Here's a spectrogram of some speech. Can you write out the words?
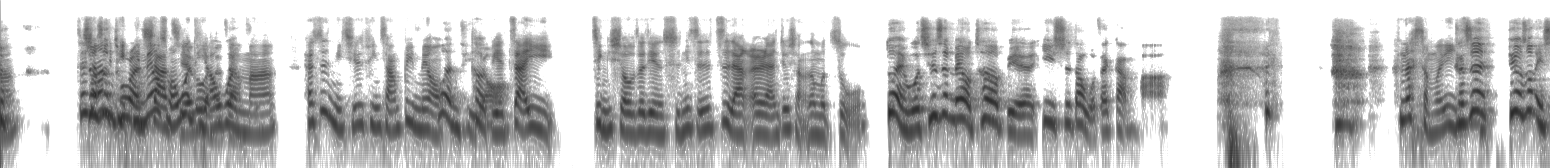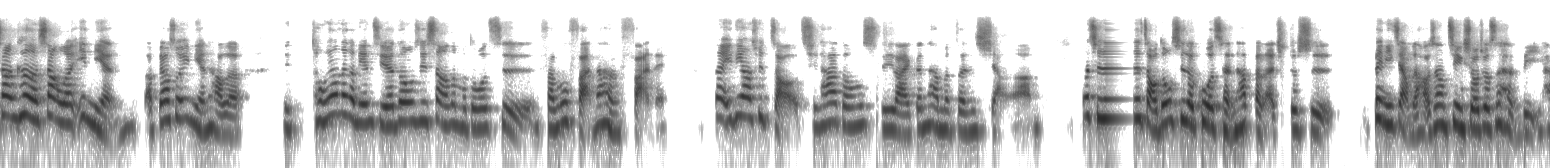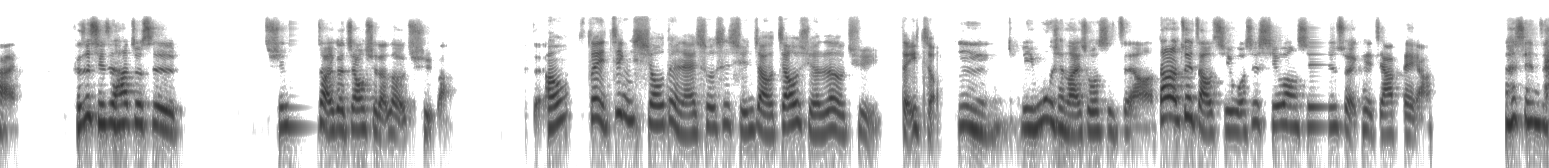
就是突然你没有什么问题要问吗？还是你其实平常并没有特别在意进修这件事，你只是自然而然就想那么做。对我其实没有特别意识到我在干嘛。那什么意思？可是，比如说你上课上了一年啊，不要说一年好了，你同样那个年级的东西上那么多次，烦不烦？那很烦哎。那一定要去找其他东西来跟他们分享啊。那其实找东西的过程，它本来就是被你讲的，好像进修就是很厉害，可是其实它就是寻找一个教学的乐趣吧。对哦，所以进修对你来说是寻找教学乐趣。的一种，嗯，你目前来说是这样。当然，最早期我是希望薪水可以加倍啊。那现在，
